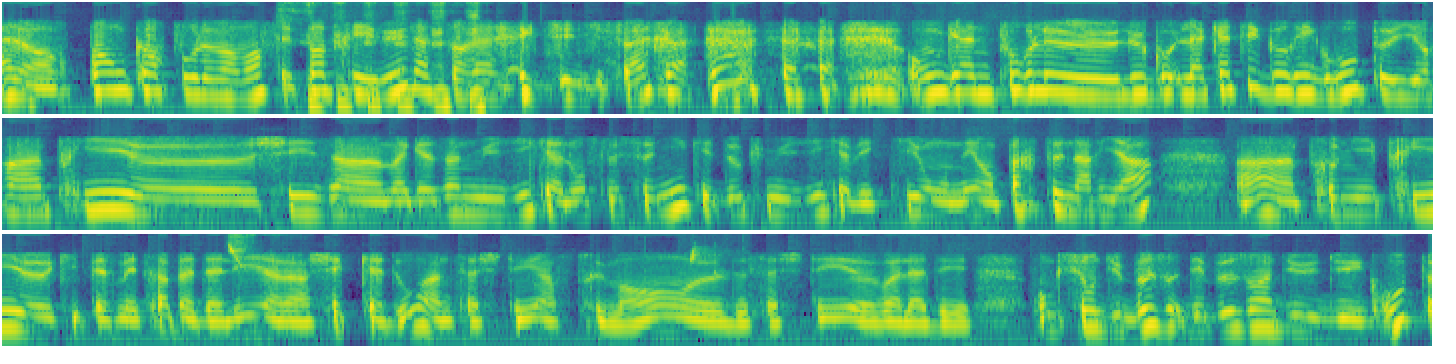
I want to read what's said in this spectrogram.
Alors, pas encore pour le moment, c'est pas prévu la soirée avec Jennifer. On gagne pour le, le la catégorie groupe, il y aura un prix euh, chez un magasin de musique à Lons-le-Sonic et Doc Music avec qui on est en partenariat. hein, un premier prix euh, qui permettra bah, d'aller à un chèque cadeau, hein, de s'acheter instruments, euh, de s'acheter euh, voilà des fonctions du beso- des besoins du, du groupe.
